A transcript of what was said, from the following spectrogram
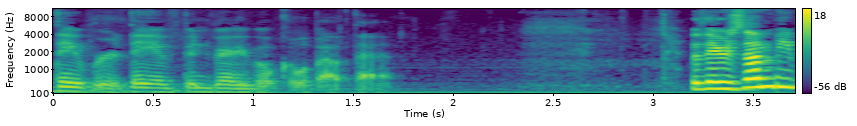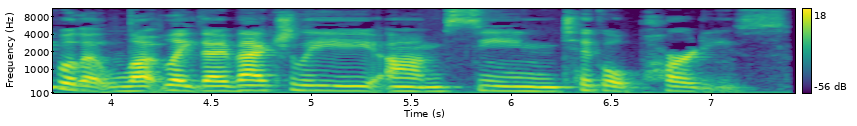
they were they have been very vocal about that. But there's some people that love, like that I've actually um, seen tickle parties.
